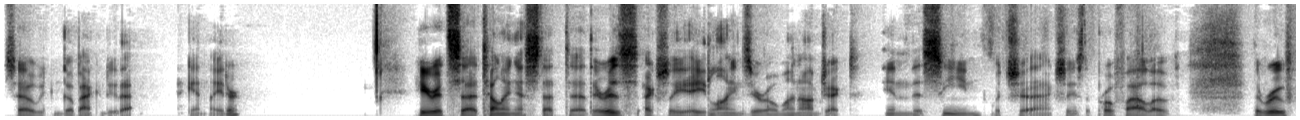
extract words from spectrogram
So we can go back and do that again later. Here it's uh, telling us that uh, there is actually a line 01 object in this scene, which uh, actually is the profile of the roof.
